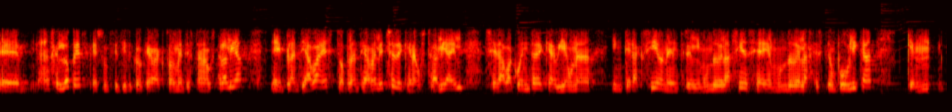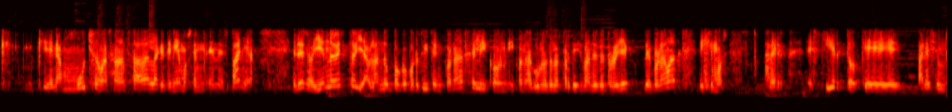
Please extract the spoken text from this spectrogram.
eh, Ángel López, que es un científico que actualmente está en Australia, eh, planteaba esto, planteaba el hecho de que en Australia él se daba cuenta de que había una interacción entre el mundo de la ciencia y el mundo de la gestión pública que, era mucho más avanzada la que teníamos en, en, España. Entonces, oyendo esto y hablando un poco por Twitter con Ángel y con, y con algunos de los participantes del, proyecto, del programa, dijimos, a ver, es cierto que parece un,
